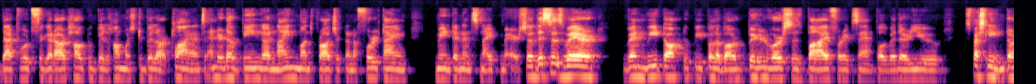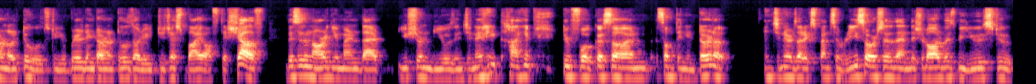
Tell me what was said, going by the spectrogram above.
that would figure out how to bill, how much to bill our clients. Ended up being a nine-month project and a full-time maintenance nightmare. So this is where when we talk to people about build versus buy, for example, whether you especially internal tools. Do you build internal tools or do you just buy off the shelf? This is an argument that you shouldn't use engineering time to focus on something internal. Engineers are expensive resources and they should always be used to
